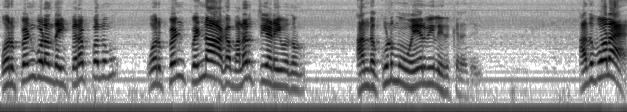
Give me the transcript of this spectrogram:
ஒரு பெண் குழந்தை பிறப்பதும் ஒரு பெண் பெண்ணாக வளர்ச்சி அடைவதும் அந்த குடும்பம் உயர்வில் இருக்கிறது. அதுபோல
